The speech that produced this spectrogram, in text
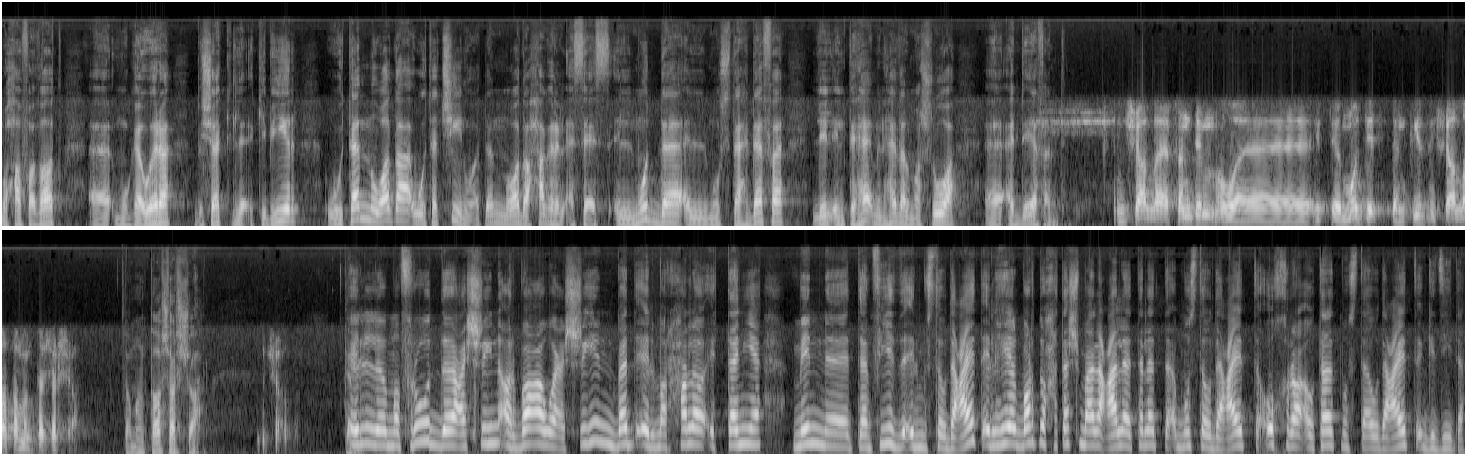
محافظات مجاورة بشكل كبير وتم وضع وتدشين وتم وضع حجر الأساس المدة المستهدفة للانتهاء من هذا المشروع قد إيه يا فندم؟ إن شاء الله يا فندم هو مدة التنفيذ إن شاء الله 18 شهر. 18 شهر. إن شاء الله. المفروض 2024 بدء المرحلة الثانية من تنفيذ المستودعات اللي هي برضو هتشمل على ثلاث مستودعات أخرى أو ثلاث مستودعات جديدة.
